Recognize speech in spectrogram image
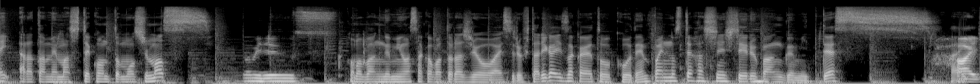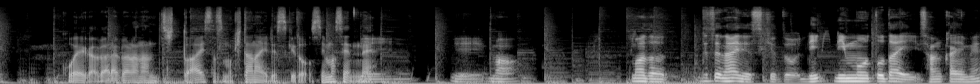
はい、改めまして、コンと申します。のみです。この番組は酒場とラジオを愛する二人が居酒屋トークを電波に乗せて発信している番組です。ます。はい。声がガラガラなんで、ちょっと挨拶も汚いですけど、すいませんね。えーえーまあ、まだ出てないですけど、リリモート第3回目？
